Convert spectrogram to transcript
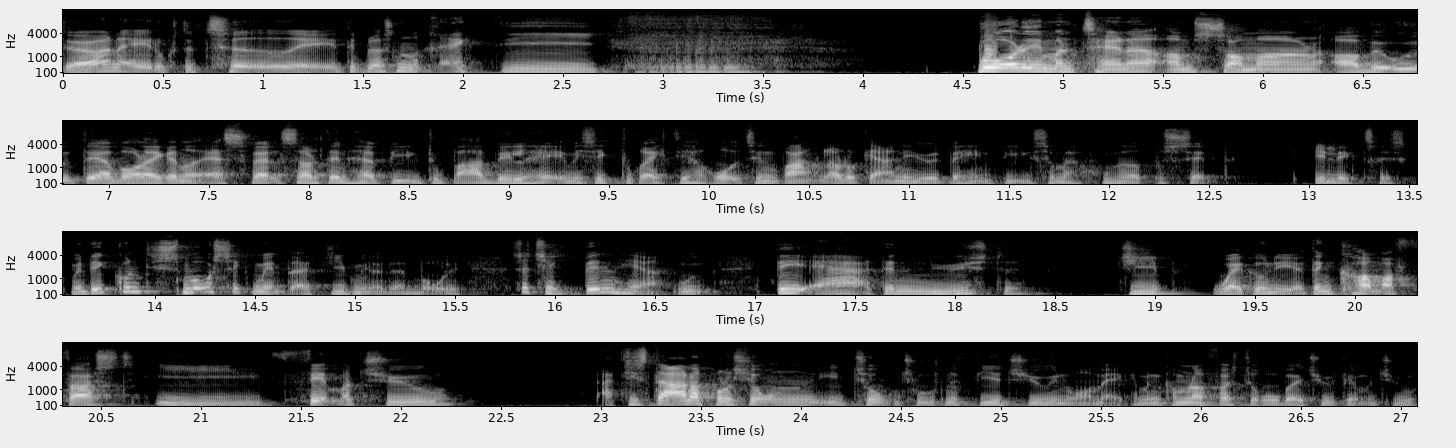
dørene af, du kan tage taget af. Det bliver sådan en rigtig... Bor du i Montana om sommeren og vil ud der, hvor der ikke er noget asfalt, så er det den her bil, du bare vil have. Hvis ikke du rigtig har råd til en Wrangler, du gerne i øvrigt vil have en bil, som er 100% elektrisk. Men det er kun de små segmenter, at Jeep mener, det er alvorligt. Så tjek den her ud. Det er den nyeste Jeep Wagoneer. Den kommer først i 25. Ja, de starter produktionen i 2024 i Nordamerika, men den kommer nok først til Europa i 2025.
